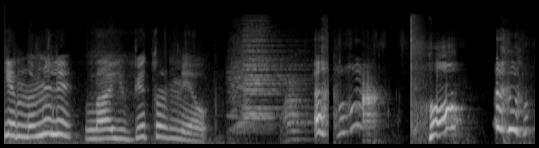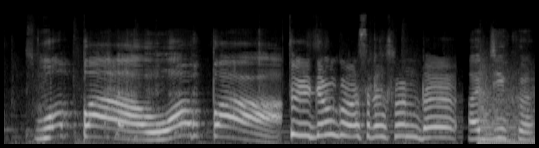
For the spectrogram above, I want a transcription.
e numele la iubitul meu? Opa, opa! Să vedem cum o să răspundă. Adică,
